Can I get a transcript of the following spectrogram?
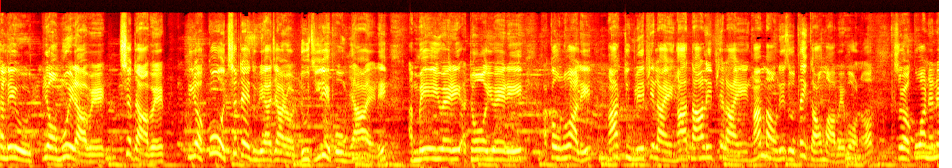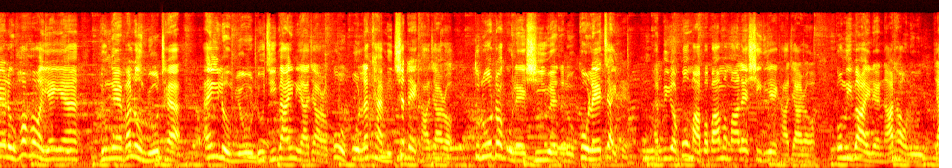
တလေးကိုပျော်မွေ့တာပဲချစ်တာပဲ ပြီးတော့ကိုယ့်ကိုချစ်တဲ့သူတွေကကြတော့လူကြီးတွေပုံများရယ်လေအမေအရွယ်တွေအတော်အရွယ်တွေအကုန်လုံးကလေငါတူလေးဖြစ်လာရင်ငါသားလေးဖြစ်လာရင်ငါမောင်လေးဆိုတိတ်ကောင်းပါပဲပေါ့နော်ဆိုတော့ကိုကနည်းနည်းလို့ဟော့ဟော့ရမ်းရမ်းလူငယ်ဘက်လိုမျိုးထက်အဲ့လိုမျိုးလူကြီးပိုင်းတွေကကြတော့ကိုယ့်ကိုကိုယ်လက်ခံပြီးချစ်တဲ့ခါကျတော့သူတို့အတွက်ကိုလည်းရည်ရွယ်တယ်လို့ကိုယ်လည်းကြိုက်တယ်အပြီးတော့ကို့မှာပပမမလည်းရှိသေးတဲ့ခါကျတော့ကိုမိဘကြီးလည်းနားထောင်လို့ရ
